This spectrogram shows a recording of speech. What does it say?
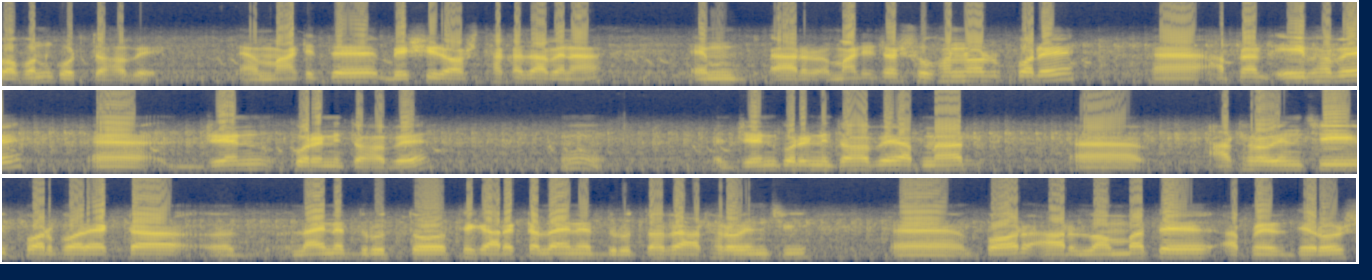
বপন করতে হবে। মাটিতে বেশি রস থাকা যাবে না। আর মাটিটা শুকানোর পরে আপনার এইভাবে ড্রেন করে নিতে হবে। ড্রেন করে নিতে হবে আপনার আঠারো ইঞ্চি পরপর একটা লাইনের দূরত্ব থেকে আরেকটা লাইনের দূরত্ব হবে আঠারো ইঞ্চি পর। আর লম্বাতে আপনার ঢেঁড়স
